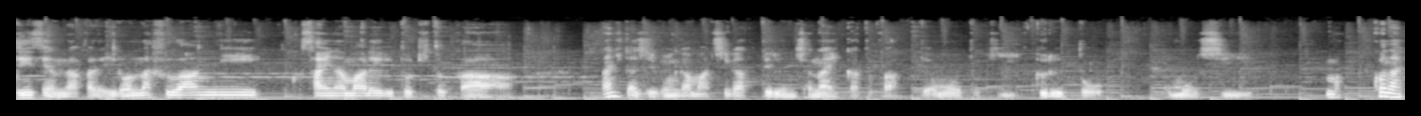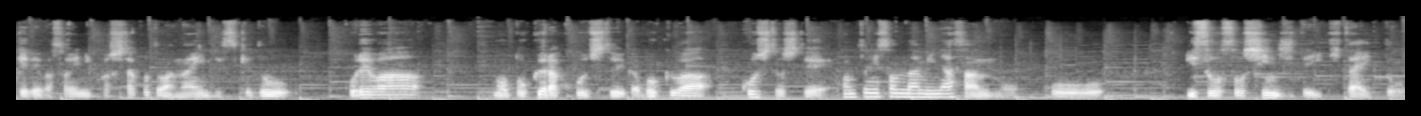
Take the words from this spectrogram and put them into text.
人生の中でいろんな不安に苛まれる時とか何か自分が間違ってるんじゃないかとかって思う時来ると思うし、まあ、来なければそれに越したことはないんですけどこれはもう僕らコーチというか僕は講師として本当にそんな皆さんのこうリソースを信じていきたいと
